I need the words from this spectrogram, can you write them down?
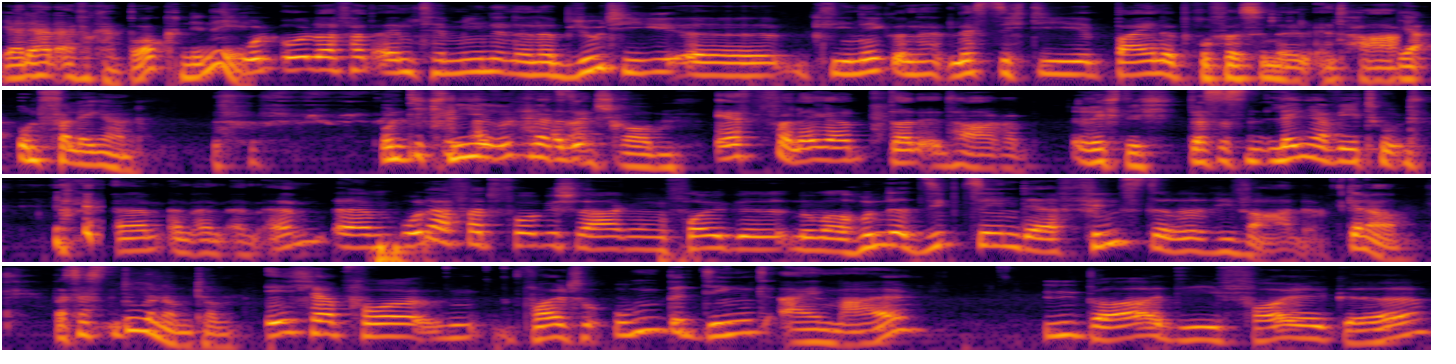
ja, der hat einfach keinen Bock. Nee, nee. Ol- Olaf hat einen Termin in einer Beauty-Klinik und lässt sich die Beine professionell enthaaren. Ja, und verlängern. Und die Knie rückwärts also- anschrauben. Erst verlängert, dann enthaaren. Richtig, dass es länger wehtut. Ähm, ähm, ähm, ähm, ähm. Ähm, Olaf hat vorgeschlagen, Folge Nummer 117, der finstere Rivale. Genau. Was hast denn du genommen, Tom? Ich habe vor, wollte unbedingt einmal über die Folge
